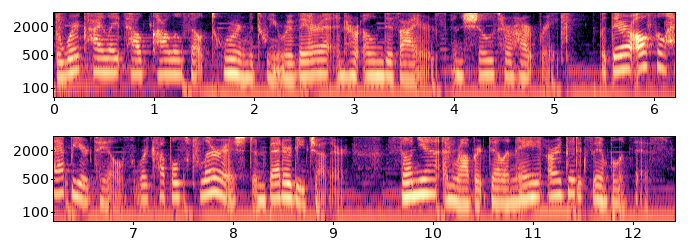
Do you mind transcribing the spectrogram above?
The work highlights how Kahlo felt torn between Rivera and her own desires and shows her heartbreak. But there are also happier tales where couples flourished and bettered each other. Sonia and Robert Delaunay are a good example of this.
